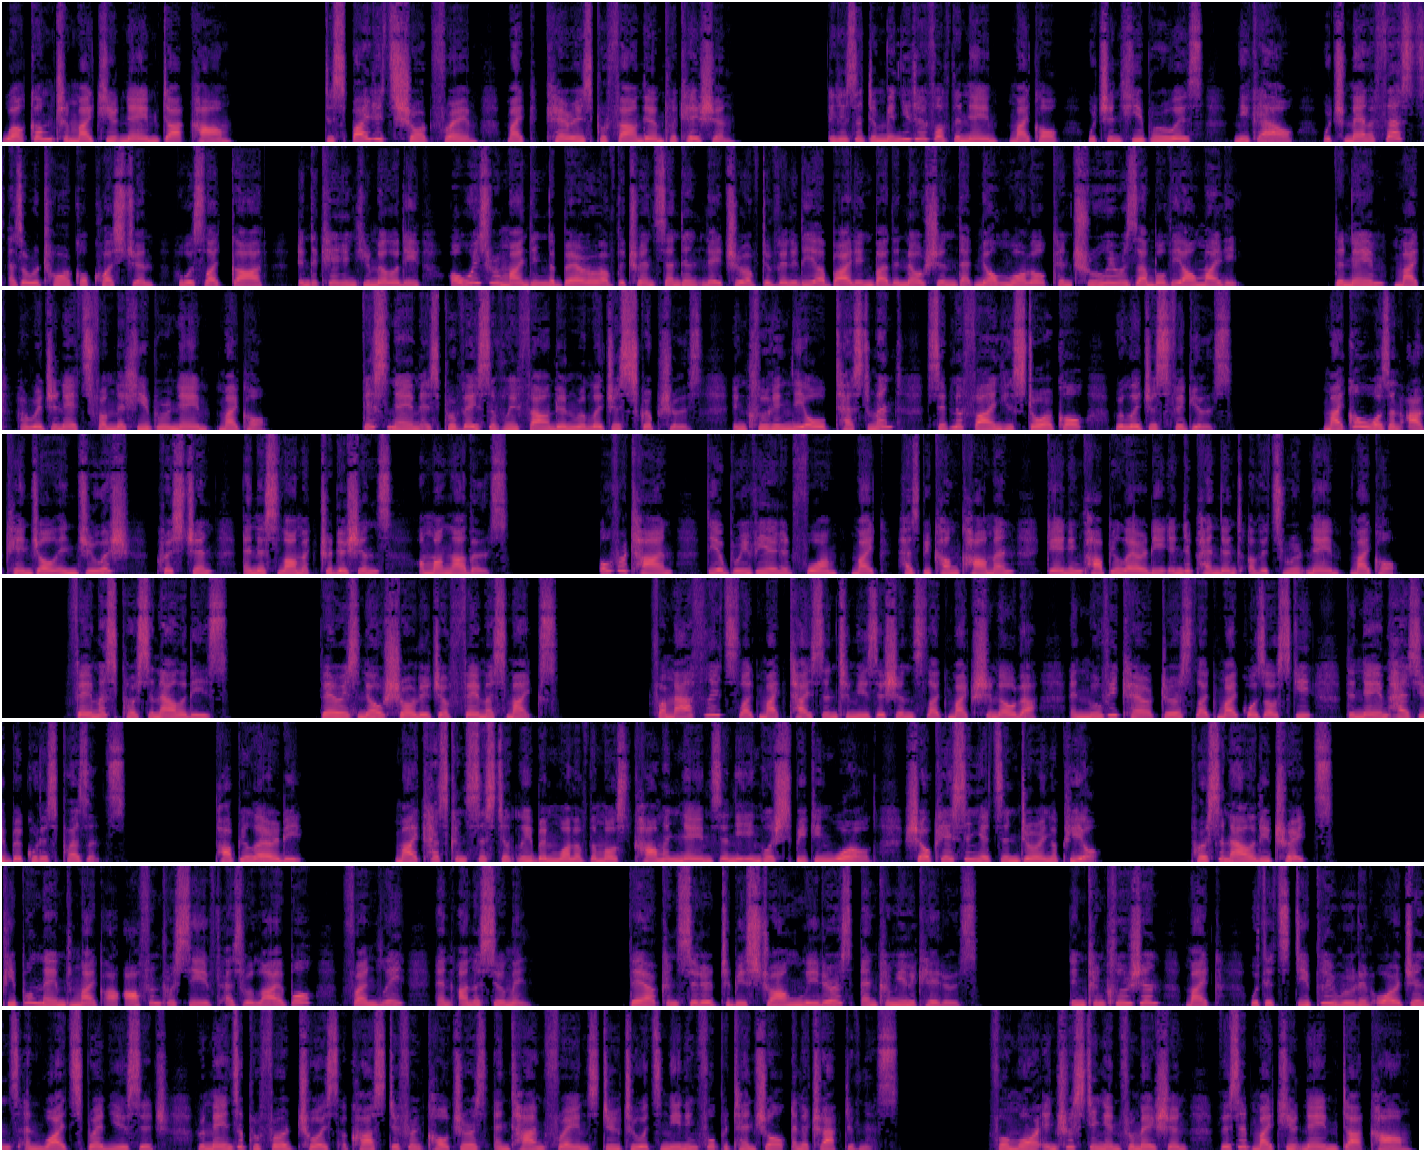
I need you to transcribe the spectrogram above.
Welcome to mycutename.com. Despite its short frame, Mike carries profound implication. It is a diminutive of the name Michael, which in Hebrew is Mikael, which manifests as a rhetorical question, who is like God, indicating humility, always reminding the bearer of the transcendent nature of divinity abiding by the notion that no mortal can truly resemble the Almighty. The name Mike originates from the Hebrew name Michael. This name is pervasively found in religious scriptures, including the Old Testament, signifying historical, religious figures. Michael was an archangel in Jewish, Christian, and Islamic traditions, among others. Over time, the abbreviated form, Mike, has become common, gaining popularity independent of its root name, Michael. Famous personalities. There is no shortage of famous Mikes. From athletes like Mike Tyson to musicians like Mike Shinoda, and movie characters like Mike Wazowski, the name has ubiquitous presence. Popularity. Mike has consistently been one of the most common names in the English-speaking world, showcasing its enduring appeal. Personality traits. People named Mike are often perceived as reliable, friendly, and unassuming. They are considered to be strong leaders and communicators. In conclusion, Mike, with its deeply rooted origins and widespread usage, remains a preferred choice across different cultures and time frames due to its meaningful potential and attractiveness. For more interesting information, visit mycutename.com.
